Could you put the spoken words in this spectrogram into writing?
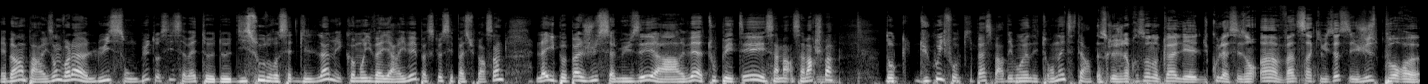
Et ben, par exemple, voilà, lui, son but aussi, ça va être de dissoudre cette guilde-là. Mais comment il va y arriver Parce que c'est pas super simple. Là, il peut pas juste s'amuser à arriver à tout péter et ça, mar- ça marche pas. Donc, du coup, il faut qu'il passe par des moyens détournés, etc. Parce que j'ai l'impression donc là les- du coup la saison 1 25 épisodes c'est juste pour euh,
